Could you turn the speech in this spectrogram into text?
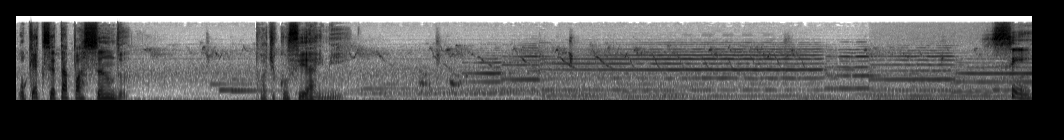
O que é que você tá passando? Pode confiar em mim. Sim,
